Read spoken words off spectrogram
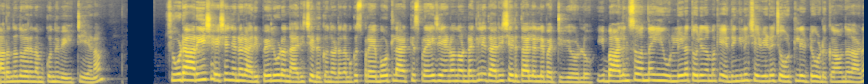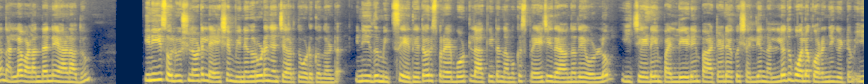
ആറുന്നത് വരെ നമുക്കൊന്ന് വെയിറ്റ് ചെയ്യണം. ചൂടാറിയ ശേഷം ഞാനൊരു അരിപ്പയിലൂടെ ഒന്ന് അരിച്ചെടുക്കുന്നുണ്ട്. നമുക്ക് സ്പ്രേ ബോട്ടിലാക്കി സ്പ്രേ ചെയ്യണമെന്നുണ്ടെങ്കിൽ ഇത് അരിച്ചെടുത്താലല്ലേ പറ്റുകയുള്ളൂ. ഈ ബാലൻസ് വന്ന ഈ ഉള്ളിയുടെ തൊലി നമുക്ക് ഏതെങ്കിലും ചെടിയുടെ ചോട്ടിലിട്ട് കൊടുക്കാവുന്നതാണ്. നല്ല വളം തന്നെയാണ് അതും. ഇനി ഈ സൊല്യൂഷനിലോട്ട് ലേശം വിനെഗറൂടെ ഞാൻ ചേർത്ത് കൊടുക്കുന്നുണ്ട്. ഇനി ഇത് മിക്സ് ചെയ്തിട്ട് ഒരു സ്പ്രേ ബോട്ടിലാക്കിയിട്ട് നമുക്ക് സ്പ്രേ ചെയ്താവുന്നതേ ഉള്ളൂ. ഈച്ചയുടെയും പല്ലിയുടെയും പാറ്റയുടെയും ഒക്കെ ശല്യം നല്ലതുപോലെ കുറഞ്ഞു കിട്ടും. ഈ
